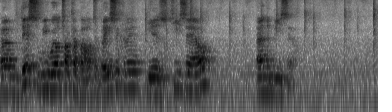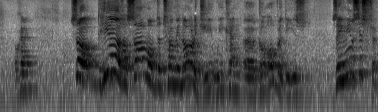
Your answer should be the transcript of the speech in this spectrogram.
Um, this we will talk about basically is T cell and B cell. Okay? So here are some of the terminology we can uh, go over these. The immune system,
